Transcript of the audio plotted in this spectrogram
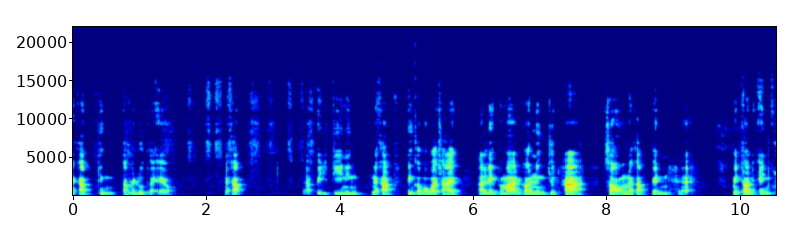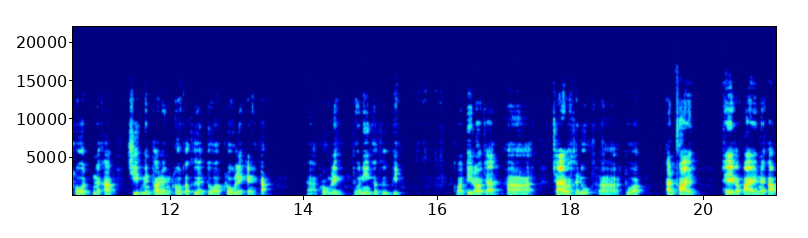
นะครับ ซึ่งทำเป็นรูปตัว L นะครับปิดอีกทีหนึ่งนะครับ ซึ่งเขาบอกว่าใช้เหล็กประมาณก็ 1.52 นะครับ เป็นเมนทอนเอนโครดนะครับชีทเมนทอนเอนโครดก็คือตัวโครงเหล็กนะครับโครงเหล็กตัวนี้ก็คือปิด ก่อนที่เราจะาใช้วัสดุตัวกันไฟเทเข้าไปนะครับ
